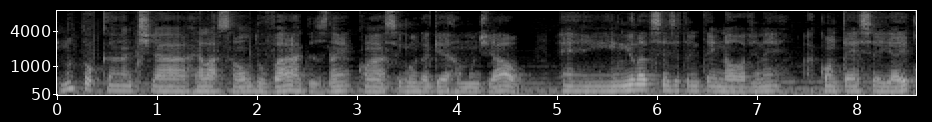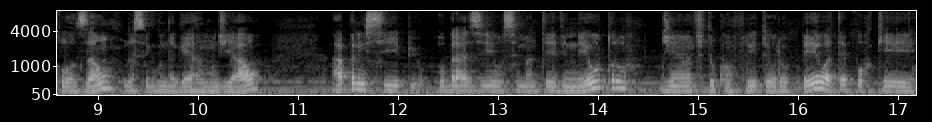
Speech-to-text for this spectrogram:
No tocante à relação do Vargas né, com a Segunda Guerra Mundial, em 1939 né, acontece aí a eclosão da Segunda Guerra Mundial. A princípio, o Brasil se manteve neutro diante do conflito europeu, até porque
